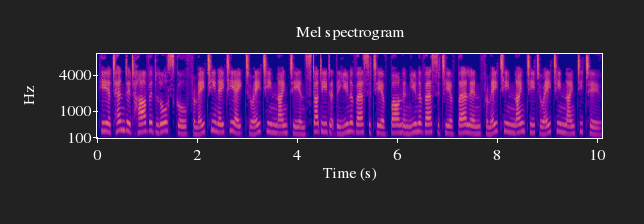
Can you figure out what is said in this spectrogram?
He attended Harvard Law School from 1888 to 1890 and studied at the University of Bonn and University of Berlin from 1890 to 1892.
